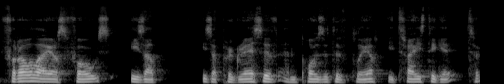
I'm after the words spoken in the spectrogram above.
for all Ajer's faults, he's a he's a progressive and positive player. He tries to get to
